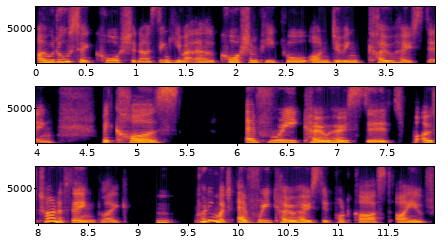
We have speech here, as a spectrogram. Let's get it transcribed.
I would also caution, I was thinking about that, I would caution people on doing co hosting because every co hosted, I was trying to think like pretty much every co hosted podcast I've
